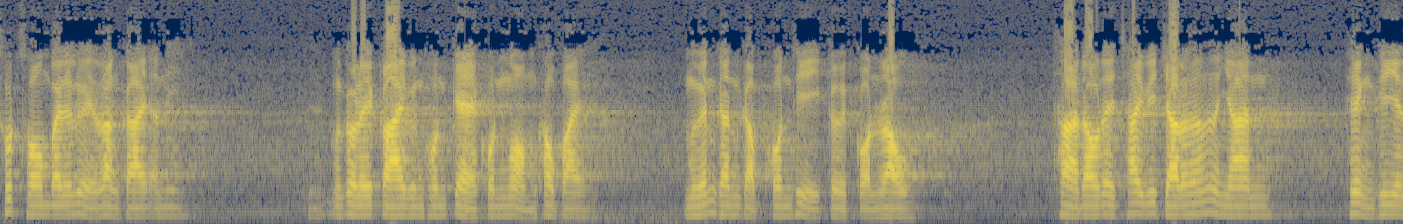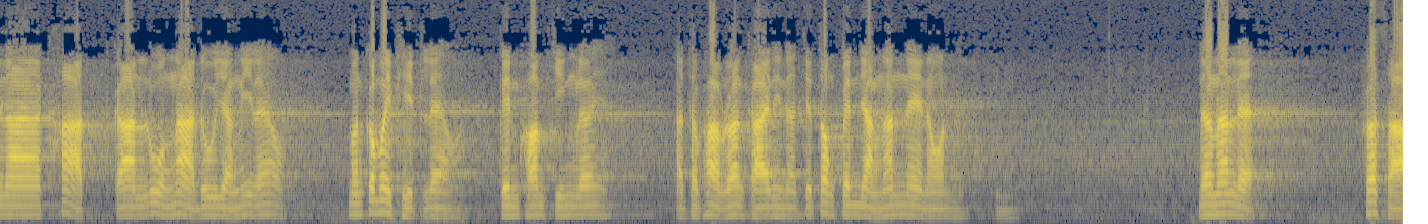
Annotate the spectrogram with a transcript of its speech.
ทุดโทรมไปเรื่อยๆร่างกายอันนี้ มันก็เลยกลายเป็นคนแก่คนง่อมเข้าไป เหมือนกันกับคนที่เกิดก่อนเรา ถ้าเราได้ใช้วิจารณญาณเพ่งพิจารณาคาดการล่วงหน้าดูอย่างนี้แล้ว มันก็ไม่ผิดแล้ว เป็นความจริงเลย อัตภาพร่างกายนี่นะจะต้องเป็นอย่างนั้นแน่นอน ดังนั้นแหละ พระสา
